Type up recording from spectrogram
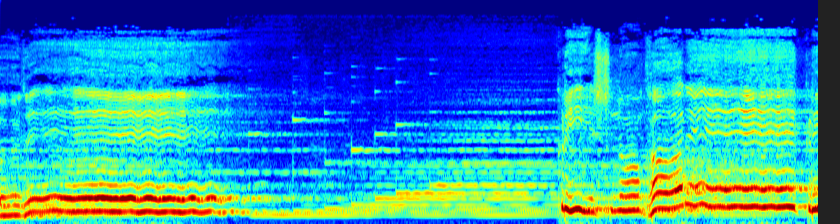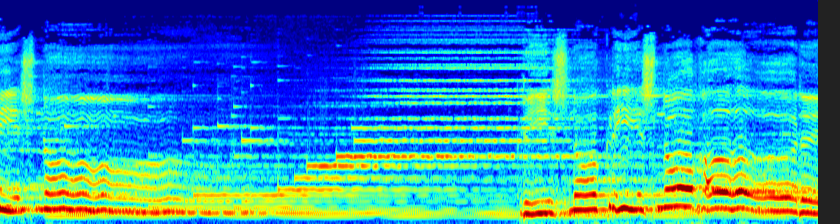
রে কৃষ্ণ ঘরে কৃষ্ণ। কৃষ্ণ কৃষ্ণ ঘরে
